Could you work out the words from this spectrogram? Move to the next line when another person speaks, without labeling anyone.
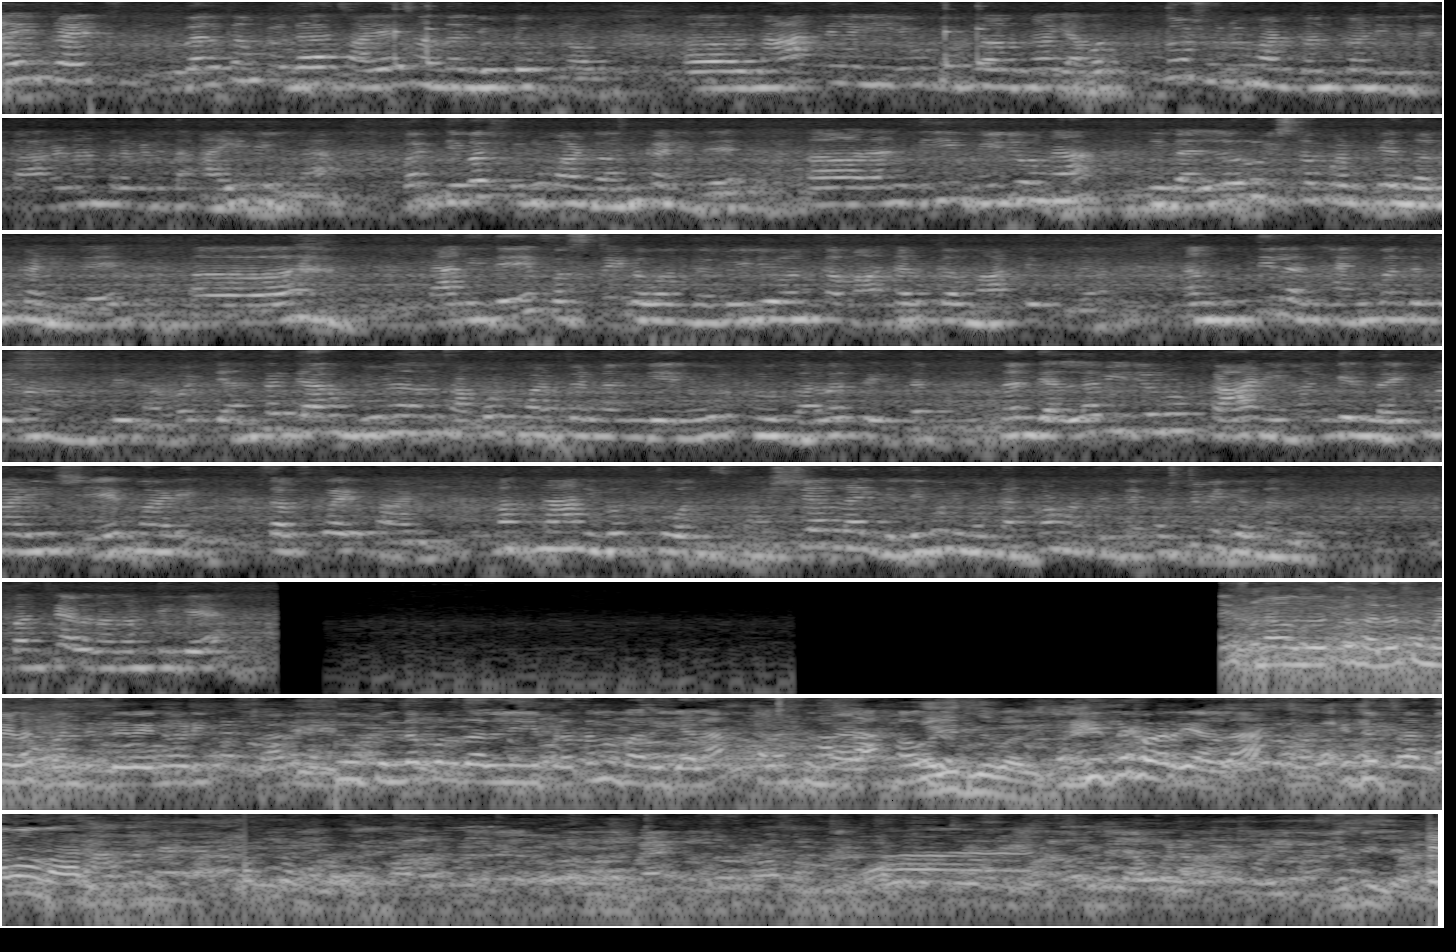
Hi friends welcome to the Chaya Chandan YouTube blog ನಾನು ಈ YouTube ಬ್ಲಾಗ್ನ ಯಾವತ್ತೂ ಶುರು ಮಾಡಿ ಅನ್ಕೊಂಡಿದ್ದೆ ಕಾರಣಾಂತರಗಳಿಂದ ಐದಿಲ್ಲ ಬಟ್ ಇವಾಗ ಶುರು ಮಾಡಿ ಅಂದ್ಕೊಂಡಿದ್ದೆ ನಂದು ಈ ವಿಡಿಯೋನ ನೀವೆಲ್ಲರೂ ಇಷ್ಟಪಡ್ತೀವಿ ಅಂತ ಅನ್ಕೊಂಡಿದ್ದೆ. ನಾನು ಇದೇ ಫಸ್ಟ್ ಈಗ ಒಂದು ವಿಡಿಯೋ ಅಂತ ಮಾತಾಡ್ಕ ಮಾಡ್ತಿರ್ತೀರ? ನಂಗೆ ಗೊತ್ತಿಲ್ಲ ಅದು ಹೆಂಗೆ ಬಂದದ್ದು ಏನೋ ನಂಗೆ ಗೊತ್ತಿಲ್ಲ. ಬಟ್ ಎಂಥದ್ದು ಯಾರು ವಿಡಿಯೋ ಸಪೋರ್ಟ್ ಮಾಡ್ತಾರೆ ನನಗೆ ನೂರಕ್ಕೆ ನೂರು ಭರವಸೆ ಇತ್ತು. ನಂದು ಎಲ್ಲ ವಿಡಿಯೋನು ಕಾಣಿ, ಹಾಗೆ ಲೈಕ್ ಮಾಡಿ ಶೇರ್ ಮಾಡಿ ಸಬ್ಸ್ಕ್ರೈಬ್ ಮಾಡಿ. ಮತ್ತು ನಾನು ಇವತ್ತು ಒಂದು ಸ್ಪೆಷಲ್ ಆಗಿ ಎಲ್ಲಿಗೂ ನಿಮ್ಮನ್ನು ಕರ್ಕೊಂಡು ಮಾಡ್ತಿದ್ದೆ ಫಸ್ಟ್ ವಿಡಿಯೋದಲ್ಲಿ ಬಂದ್ರೆ ಅಲ್ಲ ನನ್ನೊಟ್ಟಿಗೆ? ನಾವು ಇವತ್ತು ಹಲಸು ಮೇಳಕ್ಕೆ ಬಂದಿದ್ದೇವೆ ನೋಡಿ. ಇದು ಕುಂದಾಪುರದಲ್ಲಿ ಪ್ರಥಮ ಬಾರಿಗೆ ಅಲ್ಲ? ಹಲಸು ಮೇಳ. ಹೌದು.
ಐದನೇ ಬಾರಿ.
ಐದನೇ ಬಾರಿ ಅಲ್ಲ? ಇದು ಪ್ರಥಮ ಬಾರಿ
